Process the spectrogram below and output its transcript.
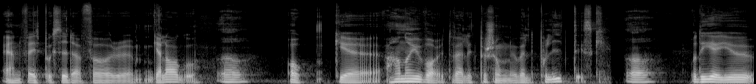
en Facebook-sida för eh, Galago. Ja. Och eh, han har ju varit väldigt personlig och väldigt politisk. Ja. Och det är ju,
